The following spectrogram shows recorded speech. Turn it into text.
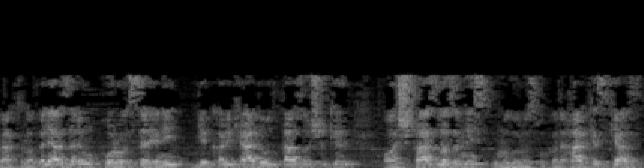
مکدونالد ولی از نظر اون پروسه یعنی یه کاری کرده بود غذاشو که آشپز لازم نیست اونو درست بکنه. هر کسی که از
